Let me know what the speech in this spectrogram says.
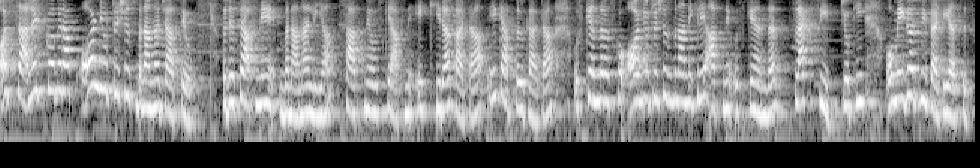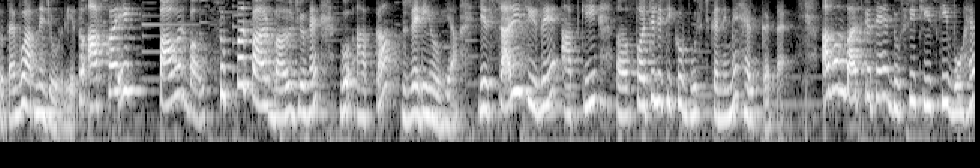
और सैलड को अगर आप और न्यूट्रिशियस बनाना चाहते हो तो जैसे आपने बनाना लिया, साथ में उसके आपने एक खीरा काटा, एक एप्पल काटा, उसके अंदर उसको और न्यूट्रिशियस बनाने के लिए आपने उसके अंदर फ्लैक्सीड जो कि ओमेगा थ्री फैटी एसिड्स होता है, वो आपने जोड़ दिए। तो आपका एक power bowl super power bowl जो है, वो आपका रेडी हो गया। ये सारी चीज़ें आपकी फर्टिलिटी को बूस्ट करने में हेल्प करता है। अब हम बात करते हैं दूसरी चीज़ की, वो है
